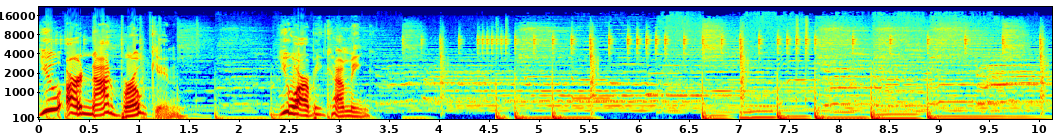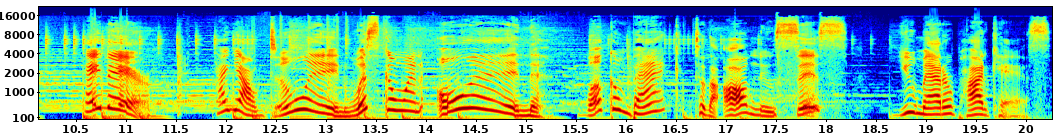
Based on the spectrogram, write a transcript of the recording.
you are not broken, you are becoming. Hey there. How y'all doing? What's going on? Welcome back to the all new Sis You Matter podcast.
